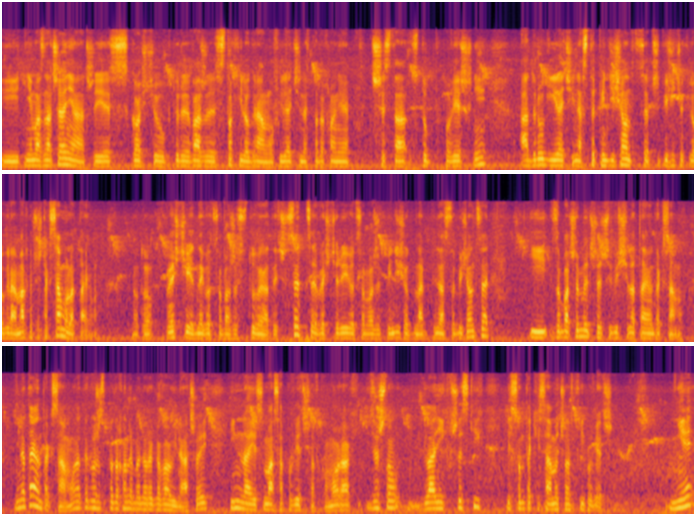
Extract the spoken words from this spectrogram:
I nie ma znaczenia, czy jest gościu, który waży 100 kg i leci na spadochronie 300 stóp powierzchni, a drugi leci na 150 przy 50 kg, to przecież tak samo latają. No to weźcie jednego, co waży 100 na tej 300, weźcie drugiego, co waży 50 na, na 150 i zobaczymy, czy rzeczywiście latają tak samo. Nie latają tak samo, dlatego że spadochrony będą reagowały inaczej. Inna jest masa powietrza w komorach i zresztą dla nich wszystkich są takie same cząstki powietrza. Nie,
